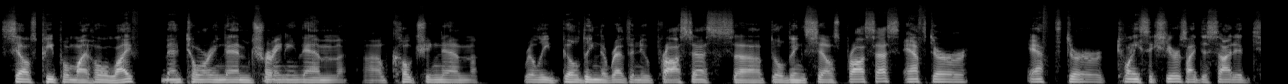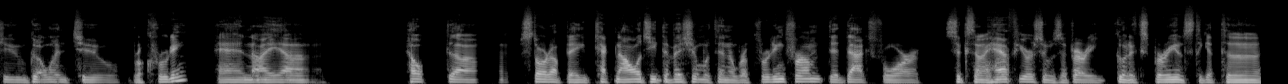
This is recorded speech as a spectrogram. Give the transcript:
salespeople my whole life mentoring them, training them, uh, coaching them, really building the revenue process, uh, building sales process. After after 26 years, I decided to go into recruiting, and I uh, helped uh, start up a technology division within a recruiting firm. Did that for six and a half years. It was a very good experience to get to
